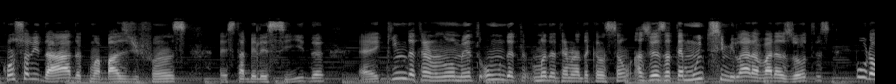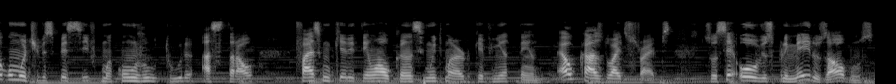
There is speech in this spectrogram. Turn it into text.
consolidada, com uma base de fãs é, estabelecida, é, e que em determinado momento um uma determinada canção, às vezes até muito similar a várias outras, por algum motivo específico, uma conjuntura astral, faz com que ele tenha um alcance muito maior do que vinha tendo. É o caso do White Stripes. Se você ouve os primeiros álbuns,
